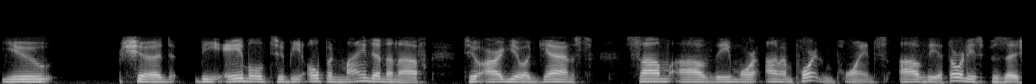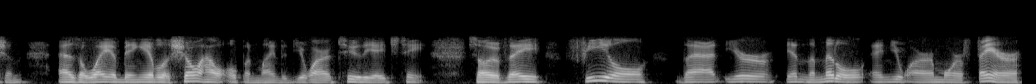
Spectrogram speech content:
You should be able to be open minded enough to argue against some of the more unimportant points of the authority's position as a way of being able to show how open minded you are to the HT. So if they feel that you're in the middle and you are more fair,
